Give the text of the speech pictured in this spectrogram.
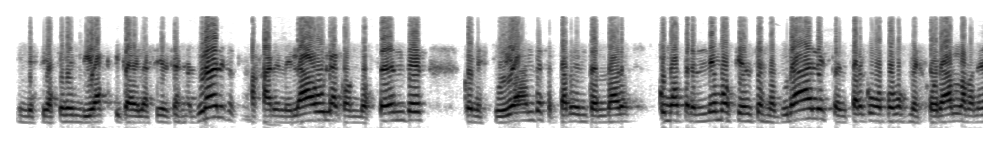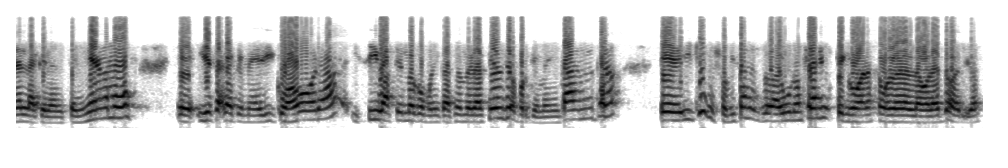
investigación en didáctica de las ciencias naturales, a trabajar en el aula con docentes, con estudiantes, tratar de entender cómo aprendemos ciencias naturales, pensar cómo podemos mejorar la manera en la que la enseñamos, eh, y es a lo que me dedico ahora, y sigo haciendo comunicación de la ciencia porque me encanta, eh, y qué sé yo, quizás dentro de algunos años tengo ganas de volver al laboratorio.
